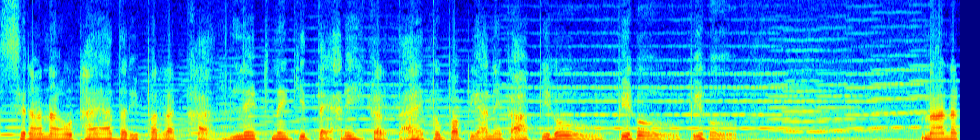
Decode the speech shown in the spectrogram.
सिराना उठाया, दरी पर रखा। लेटने की तैयारी करता है तो पपिया ने कहा, पिहो पिहो पिहो। नानक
